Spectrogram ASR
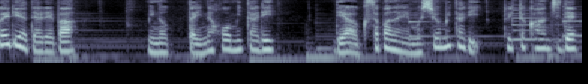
舎エリアであれば実った稲穂を見たり出会う草花や虫を見たりといった感じで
